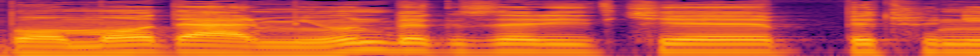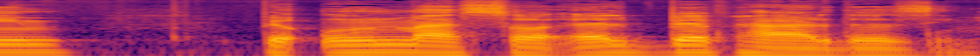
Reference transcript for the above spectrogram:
با ما در میون بگذارید که بتونیم به اون مسائل بپردازیم.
